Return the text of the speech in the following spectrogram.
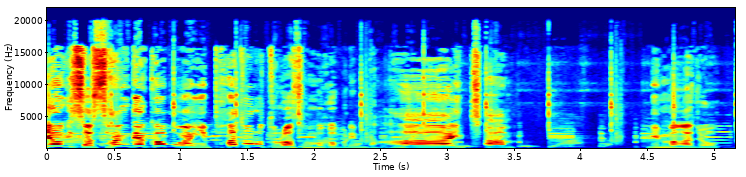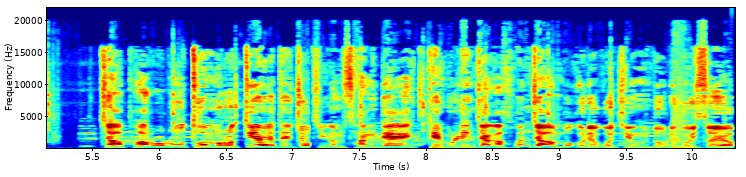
여기서 상대 거부강이 파도로 들어와서 먹어버립니다. 아이 참. 민망하죠. 자 바로 로톰으로 뛰어야 되죠. 지금 상대 개굴린자가 혼자 먹으려고 지금 노리고 있어요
